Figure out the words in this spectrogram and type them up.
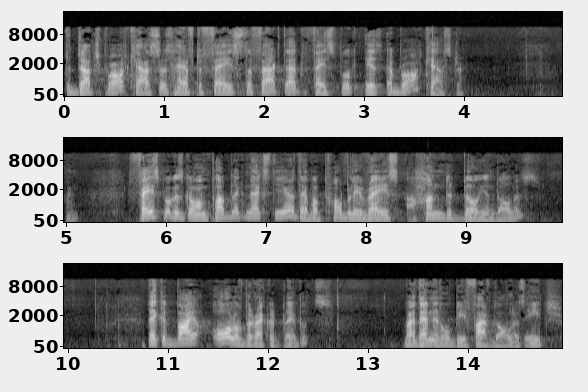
the Dutch broadcasters have to face the fact that Facebook is a broadcaster. Right? Facebook is going public next year. They will probably raise $100 billion. They could buy all of the record labels. By then it'll be $5 each.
